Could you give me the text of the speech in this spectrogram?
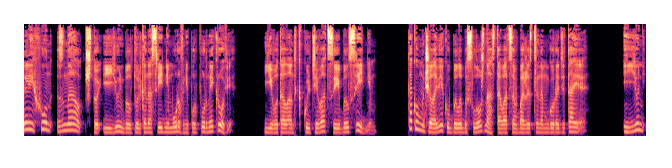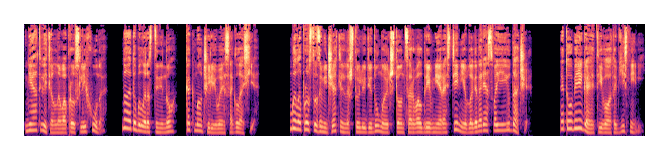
Ли Хун знал, что Июнь был только на среднем уровне пурпурной крови. Его талант к культивации был средним. Такому человеку было бы сложно оставаться в божественном городе Тае. Июнь не ответил на вопрос Ли Хуна, но это было расценено как молчаливое согласие. Было просто замечательно, что люди думают, что он сорвал древнее растение благодаря своей удаче. Это уберегает его от объяснений.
